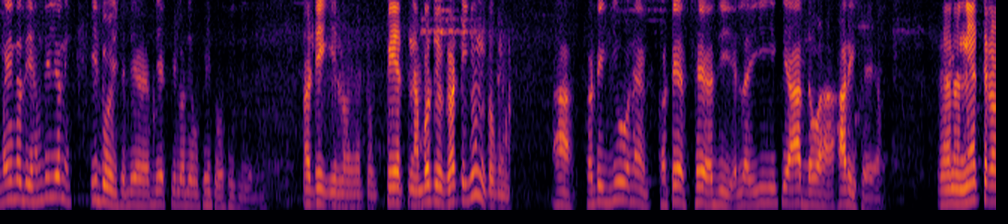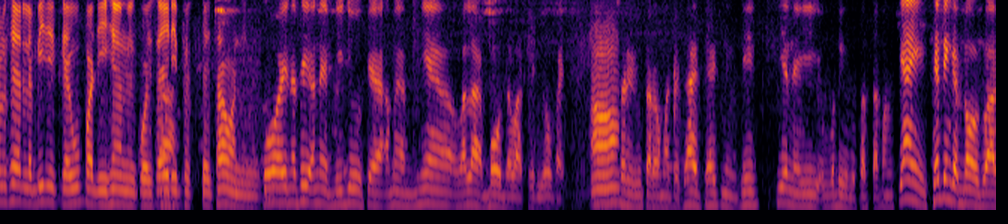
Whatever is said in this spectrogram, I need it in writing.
મહિનો દી સમજી લ્યો ને કીધું હોય છે બે બે કિલો જેવું ઘટ્યું અઢી કિલો અઢી કિલો હતું પેટ ને બધું ઘટી ગયું ને ટૂંકમાં? હા ઘટી ગયું અને ઘટે છે હજી એટલે ઈ કે આ દવા સારી છે એમ. એને નેચરલ છે એટલે બીજી કઈ ઉપાધિ છે નહીં કોઈ સાઈડ ઇફેક્ટ કઈ થવાની નથી. કોઈ નથી અને બીજું કે અમે મેં વાલા બહુ દવા કરી હો ભાઈ. શરીર ઉતારવા માટે જાત જાતની જે છે ને એ બધું ઓલું કરતા. પણ ક્યાંય સેટિંગ જ ન હોતું. આ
